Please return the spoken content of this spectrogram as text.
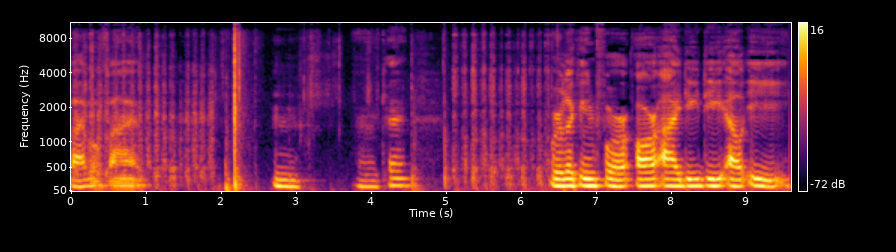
505. Mm. Okay. We're looking for R-I-D-D-L-E.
